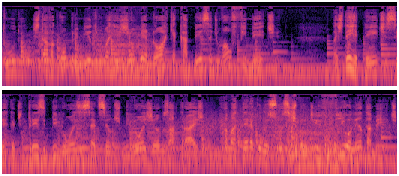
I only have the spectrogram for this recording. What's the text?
tudo, estava comprimido numa região menor que a cabeça de um alfinete. Mas de repente, cerca de 13 bilhões e 700 milhões de anos atrás, a matéria começou a se expandir violentamente,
